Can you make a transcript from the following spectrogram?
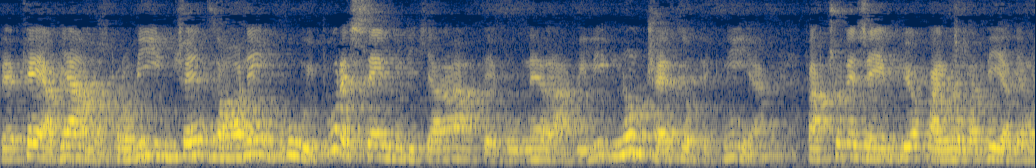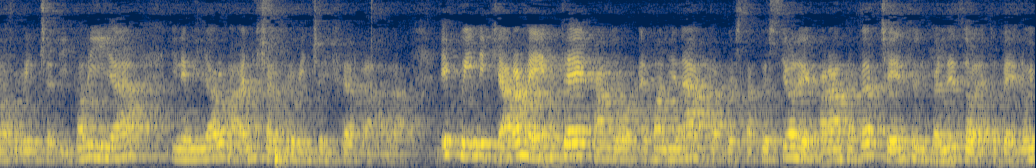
perché abbiamo province, zone in cui pur essendo dichiarate vulnerabili non c'è zootecnia. Faccio l'esempio, qua in Lombardia abbiamo la provincia di Pavia, in Emilia Romagna c'è la provincia di Ferrara e quindi chiaramente quando è balenata questa questione del 40% in quelle zone, detto, beh, noi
